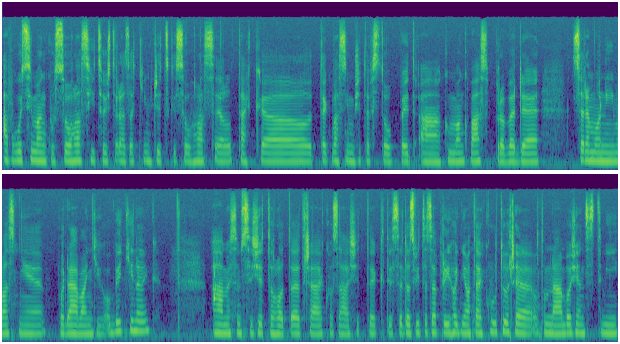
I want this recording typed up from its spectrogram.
A pokud si manku souhlasí, což teda zatím vždycky souhlasil, tak, eh, tak vlastně můžete vstoupit a mank vás provede ceremonii vlastně podávání těch obětinek. A myslím si, že tohle je třeba jako zážitek, kdy se dozvíte za hodně o té kultuře, o tom náboženství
